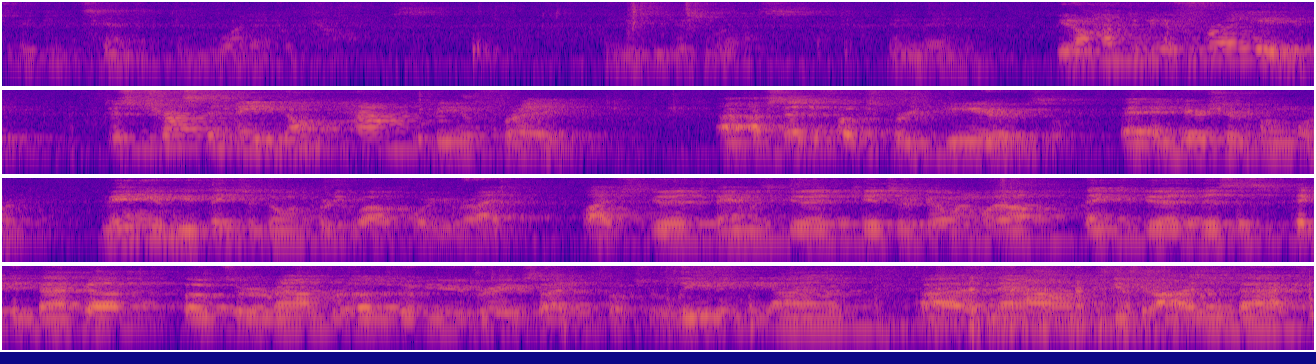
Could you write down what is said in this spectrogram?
to be content in whatever comes. And you can just rest in me. You don't have to be afraid. Just trust in me. You don't have to be afraid. I've said to folks for years, and here's your homework. Many of you, things are going pretty well for you, right? Life's good, family's good, kids are going well, things are good, business is picking back up, folks are around. For others of you who are very excited, folks are leaving the island uh, now to get your island back,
